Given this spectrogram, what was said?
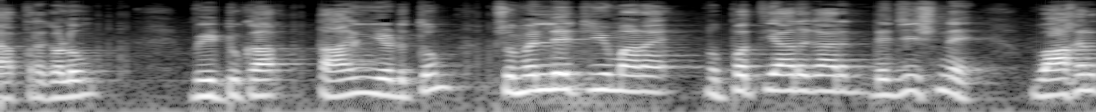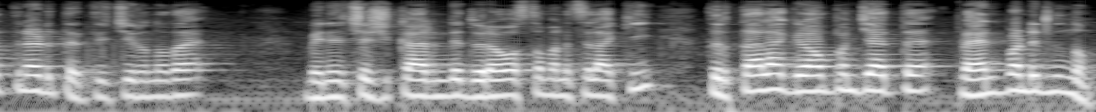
യാത്രകളും. വീട്ടുകാർ താങ്ങിയെടുത്തും ചുമല്ലേറ്റിയുമാണ് മുപ്പത്തിയാറുകാരൻ രജീഷിനെ വാഹനത്തിനടുത്ത് എത്തിച്ചിരുന്നത്. ഭിന്നശേഷിക്കാരന്റെ ദുരവസ്ഥ മനസ്സിലാക്കി തൃത്താല ഗ്രാമപഞ്ചായത്ത് പ്ലാൻ ഫണ്ടിൽ നിന്നും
